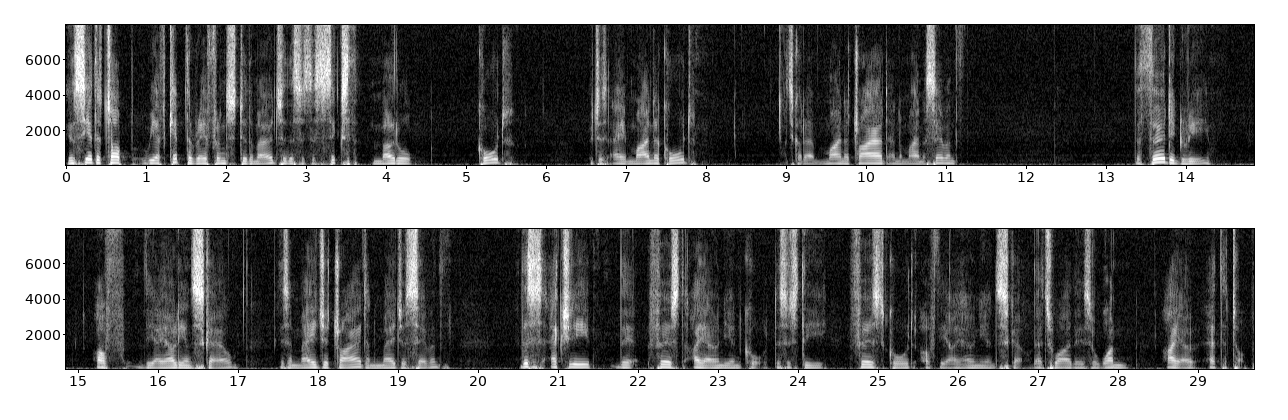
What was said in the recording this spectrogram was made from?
You'll see at the top we have kept the reference to the mode, so this is the sixth modal chord, which is a minor chord. It's got a minor triad and a minor seventh. The third degree of the Aeolian scale is a major triad and a major seventh. This is actually the first Ionian chord. This is the first chord of the Ionian scale. That's why there's a 1 Io at the top.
